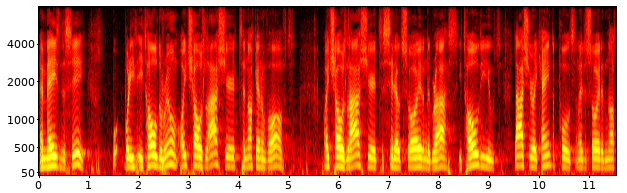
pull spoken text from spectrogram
amazing to see. But, he, he told the room, I chose last year to not get involved. I chose last year to sit outside on the grass. He told the youth, last year I came to Pulse and I decided not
